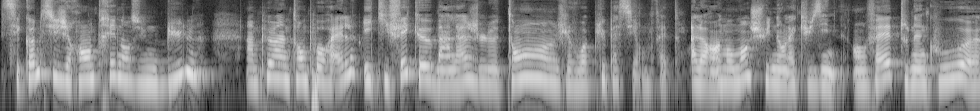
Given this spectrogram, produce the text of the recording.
C'est comme si je rentrais dans une bulle un peu intemporelle et qui fait que ben là le temps je le vois plus passer en fait. Alors un moment je suis dans la cuisine. En fait, tout d'un coup euh,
